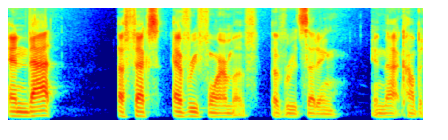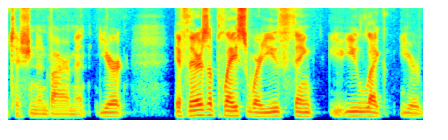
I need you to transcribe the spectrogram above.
and that affects every form of of route setting in that competition environment. You're if there's a place where you think you, you like you're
